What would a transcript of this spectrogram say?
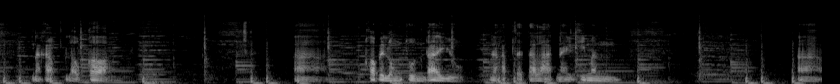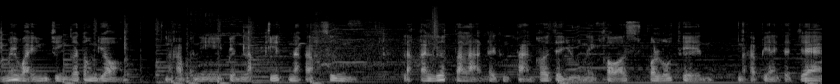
ำๆนะครับ เราก็อ่าเข้าไปลงทุนได้อยู่นะครับ แต่ตลาดไหนที่มันอ่าไม่ไหวจริง ๆ ก็ต้องยอมนะครับ อันนี้เป็นหลักคิดนะครับ ซึ่งหลักการเลือกตลาดอะไรต่างๆ ก็จะอยู่ในคอร์ส follow trend นะครับพี่อยากจะแจ้ง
